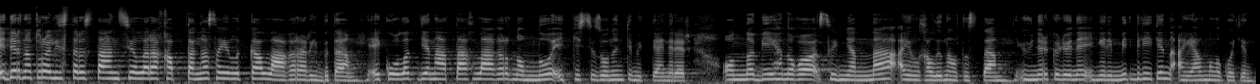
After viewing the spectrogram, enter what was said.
әдер натуралистер станциялара қаптаңа сайылыққа лағыр арибыта. Эколог ден лағыр номну 2 сезонын түміктәнерер. Онны бейхен оға сынянна айылғалын алтыста. Үйнер көліне еңеремет білейтін аялмалы көтен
